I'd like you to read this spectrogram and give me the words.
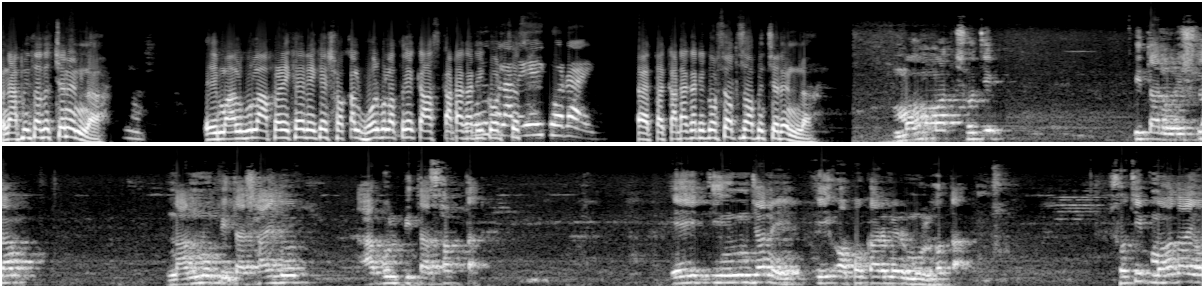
মানে আপনি তাদের চেনেন না। এই মালগুলো আপনার এখানে রেখে সকাল ভোরবেলা থেকে কাজ কাটাকাটি করছে হ্যাঁ তা কাটাকাটি করছে অথচ আপনি চেনেন না। মোহাম্মদ সচিব পিতা নুর ইসলাম নান্নু পিতা সাইদুর আবুল পিতা সাত্তার এই তিনজনে এই অপকর্মের মূল হতা। সচিব মহোদয় ও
